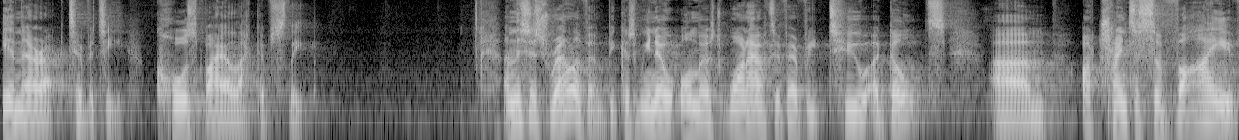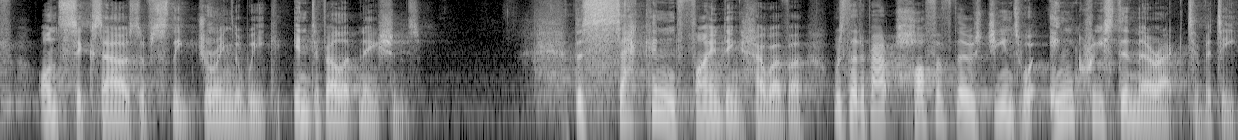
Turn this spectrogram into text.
in their activity, caused by a lack of sleep. And this is relevant because we know almost one out of every two adults um, are trying to survive on six hours of sleep during the week in developed nations. The second finding, however, was that about half of those genes were increased in their activity,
